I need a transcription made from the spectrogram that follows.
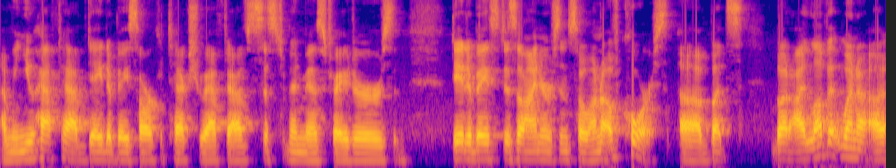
I mean, you have to have database architects, you have to have system administrators, and database designers, and so on. Of course, uh, but but I love it when a,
